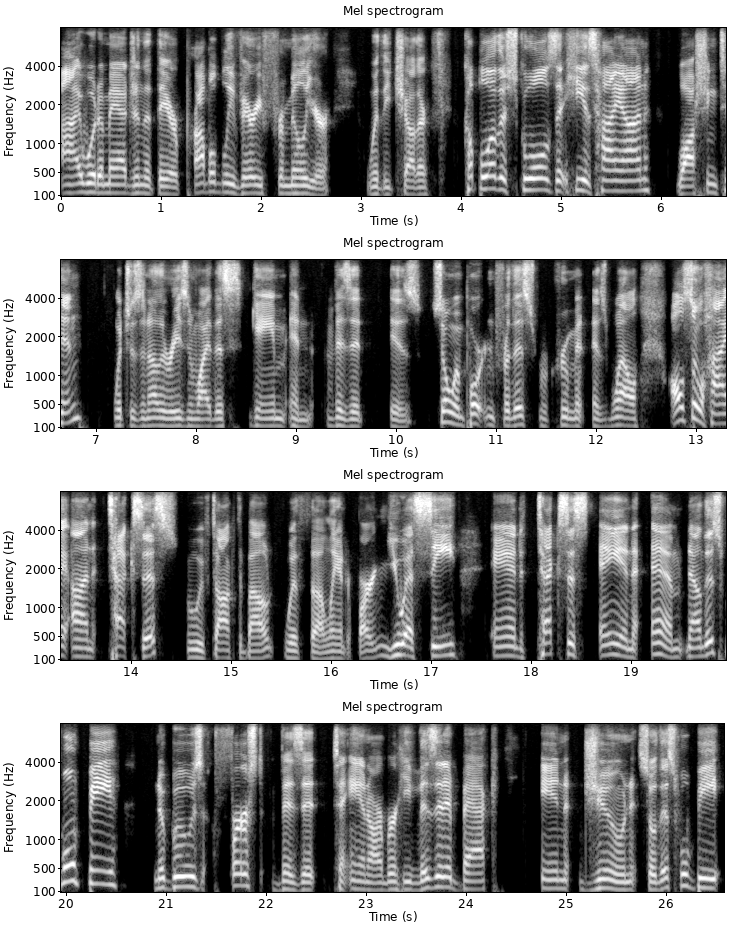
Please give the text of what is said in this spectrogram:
I would imagine that they are probably very familiar with each other. A couple other schools that he is high on Washington, which is another reason why this game and visit is so important for this recruitment as well. Also high on Texas, who we've talked about with uh, Lander Barton, USC, and Texas A&M. Now, this won't be Nabou's first visit to Ann Arbor. He visited back in June. So this will be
